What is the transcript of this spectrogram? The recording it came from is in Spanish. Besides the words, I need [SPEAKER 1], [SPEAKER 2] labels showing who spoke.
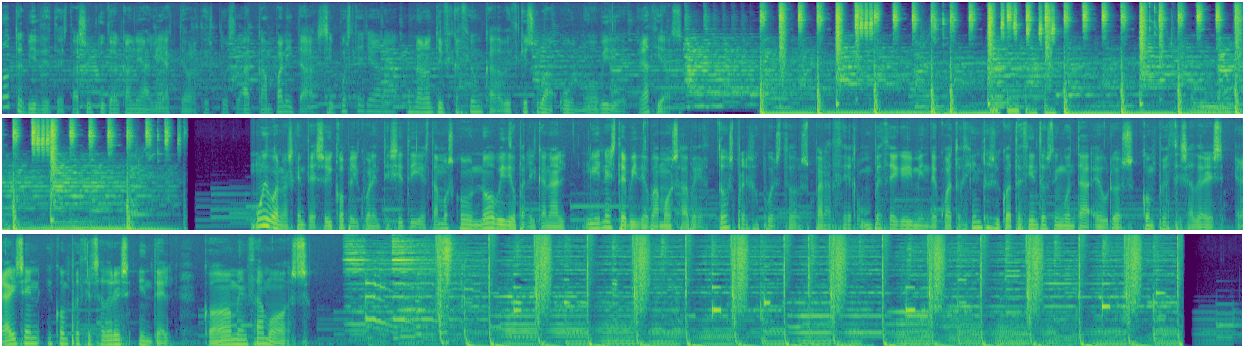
[SPEAKER 1] No te olvides de estar suscrito al canal y activar después la campanita, si pues te llegará una notificación cada vez que suba un nuevo vídeo. Gracias. Muy buenas gente, soy Copel47 y estamos con un nuevo vídeo para el canal y en este vídeo vamos a ver dos presupuestos para hacer un PC gaming de 400 y 450 euros con procesadores Ryzen y con procesadores Intel. ¡Comenzamos!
